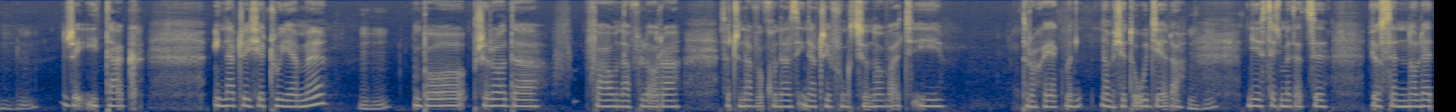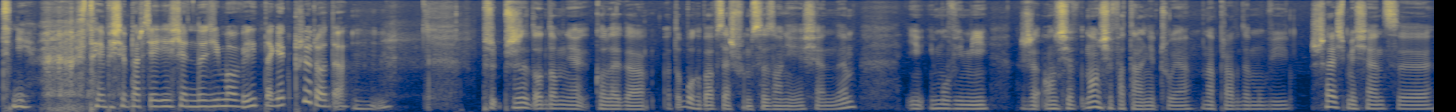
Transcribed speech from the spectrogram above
Mhm że i tak inaczej się czujemy, mhm. bo przyroda, fauna, flora zaczyna wokół nas inaczej funkcjonować i trochę jakby nam się to udziela. Mhm. Nie jesteśmy tacy wiosennoletni, stajemy się bardziej jesienno-zimowi, tak jak przyroda. Mhm. Przy, przyszedł do mnie kolega, a to było chyba w zeszłym sezonie jesiennym i, i mówi mi, że on się, no on się fatalnie czuje, naprawdę. Mówi, sześć miesięcy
